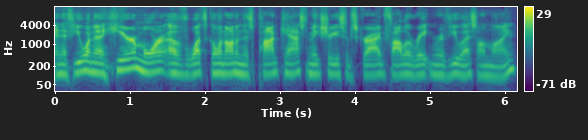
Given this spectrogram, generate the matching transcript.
And if you want to hear more of what's going on in this podcast, make sure you subscribe, follow, rate, and review us online.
